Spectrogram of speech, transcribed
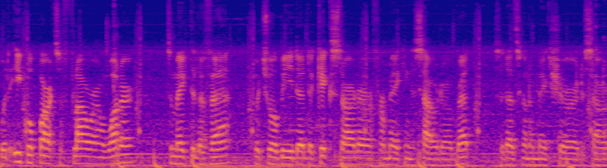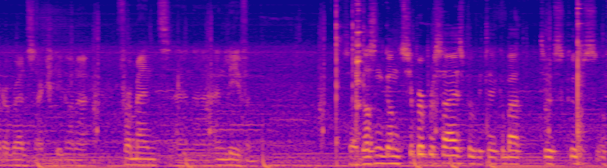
with equal parts of flour and water to make the levain, which will be the, the kickstarter for making the sourdough bread. So that's gonna make sure the sourdough bread is actually gonna ferment and, uh, and leaven. So it doesn't go super precise, but we take about two scoops of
